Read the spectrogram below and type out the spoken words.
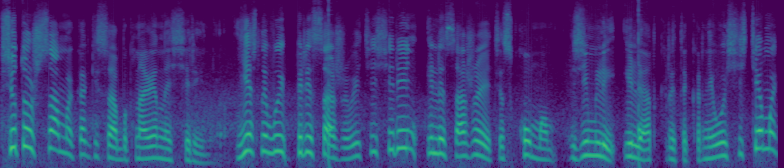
Все то же самое, как и с обыкновенной сиренью. Если вы пересаживаете сирень или сажаете с комом земли или открытой корневой системой,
